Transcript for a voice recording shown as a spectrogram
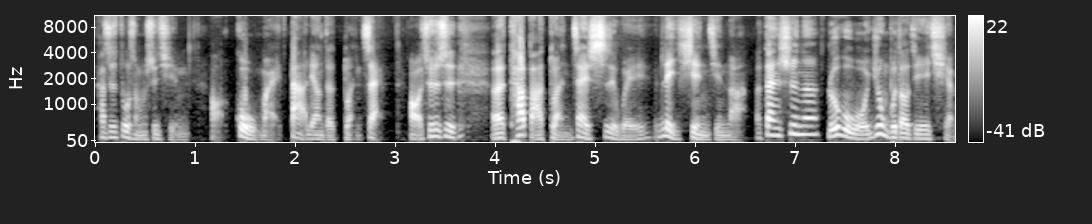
他是做什么事情？好，购买大量的短债，好，就是呃，他把短债视为类现金啦。但是呢，如果我用不到这些钱，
